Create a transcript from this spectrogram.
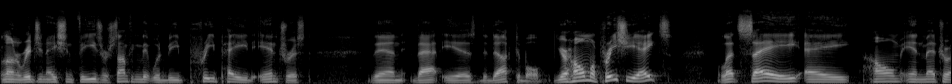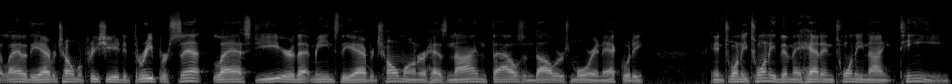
loan origination fees or something that would be prepaid interest, then that is deductible. Your home appreciates. Let's say a home in Metro Atlanta, the average home appreciated 3% last year. That means the average homeowner has $9,000 more in equity in 2020 than they had in 2019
